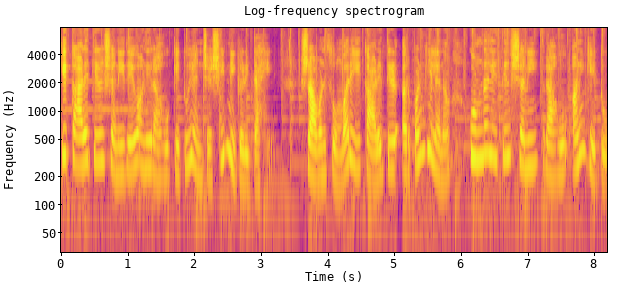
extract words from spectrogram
की काळे तिळ शनिदेव आणि राहू केतू यांच्याशी निगडीत आहे. श्रावण सोमवारी काळे तीळ अर्पण केल्यानं कुंडलीतील शनी राहू आणि केतू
